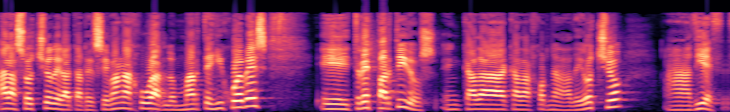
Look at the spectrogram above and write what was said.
a las 8 de la tarde. Se van a jugar los martes y jueves eh, tres partidos en cada, cada jornada, de 8 a 10,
